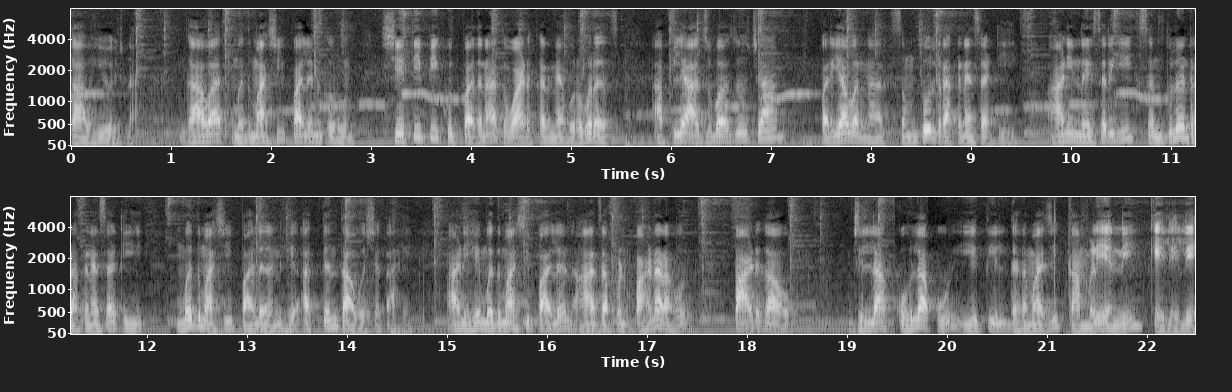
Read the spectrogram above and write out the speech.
गाव ही योजना. गावात मधमाशी पालन करून शेती पीक उत्पादनात वाढ करण्याबरोबरच आपल्या आजूबाजूच्या पर्यावरणात समतोल राखण्यासाठी आणि नैसर्गिक संतुलन राखण्यासाठी मधमाशी पालन हे अत्यंत आवश्यक आहे. आणि हे मधमाशी पालन आज आपण पाहणार आहोत. पाडगाव जिल्हा कोल्हापूर येथील धर्माजी कांबळे यांनी केलेले.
